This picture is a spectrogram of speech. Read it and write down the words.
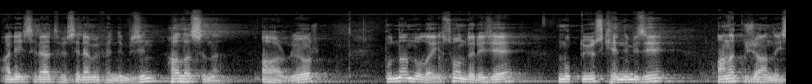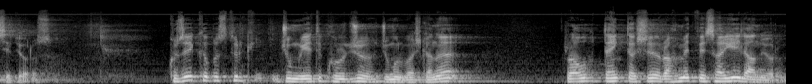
Aleyhisselatü Vesselam Efendimizin halasını ağırlıyor. Bundan dolayı son derece mutluyuz. Kendimizi ana kucağında hissediyoruz. Kuzey Kıbrıs Türk Cumhuriyeti kurucu Cumhurbaşkanı Rauf Denktaş'ı rahmet ve saygıyla anıyorum.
